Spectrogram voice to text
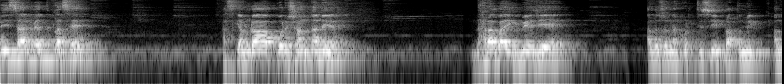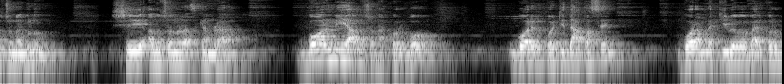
বিসার ম্যাথ ক্লাসে। আজকে আমরা পরিসংখ্যানের ধারাবাহিক যে আলোচনা করতেছি, প্রাথমিক আলোচনাগুলো, সেই আলোচনার আজকে আমরা গড় নিয়ে আলোচনা করব। গড়ের কয়টি দাপ আছে, গড় আমরা কীভাবে বাইর করব,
